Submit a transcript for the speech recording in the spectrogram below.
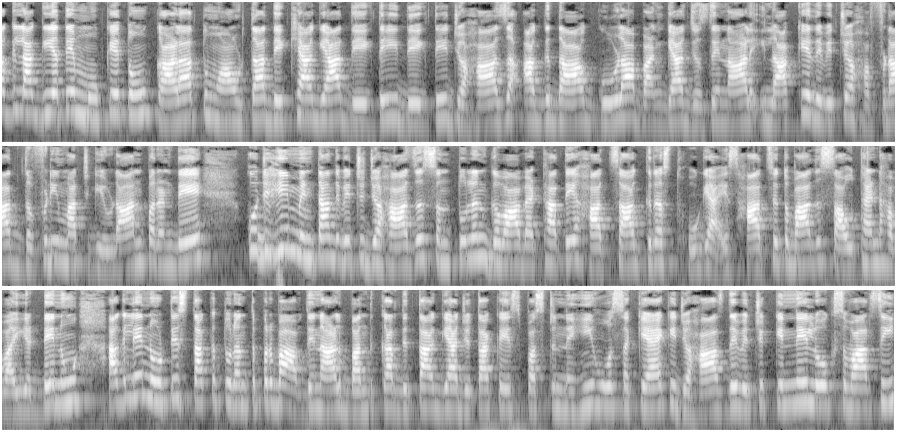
ਅੱਗ ਲੱਗ ਗਈ ਅਤੇ ਮੌਕੇ ਤੋਂ ਕਾਲਾ ਧੂਆਂ ਉੱਡਦਾ ਦੇਖਿਆ ਗਿਆ। ਦੇਖਦੇ ਹੀ ਦੇਖਦੇ ਜਹਾਜ਼ ਅੱਗ ਦਾ ਗੋਲਾ ਬਣ ਗਿਆ, ਜਿਸ ਦੇ ਨਾਲ ਇਲਾਕੇ ਦੇ ਵਿੱਚ ਹਫੜਾ ਦਫੜੀ ਮਚ ਗਈ। ਉਡਾਨ ਭਰਨ ਦੇ ਕੁਝ ਹੀ ਮਿੰਟਾਂ ਦੇ ਵਿੱਚ ਜਹਾਜ਼ ਸੰਤੁਲਨ ਗਵਾ ਬੈਠਾ ਤੇ ਹਾਦਸਾ ਗ੍ਰਸਤ ਹੋ ਗਿਆ। ਇਸ ਹਾਦਸੇ ਤੋਂ ਬਾਅਦ ਸਾਊਥ ਐਂਡ ਹਵਾਈ ਅੱਡੇ ਨੂੰ ਅਗਲੇ ਨੋਟਿਸ ਤੱਕ ਤੁਰੰਤ ਪ੍ਰਭਾਵ ਦੇ ਨਾਲ ਬੰਦ ਕਰ ਦਿੱਤਾ ਗਿਆ ਜਿ ਤੱਕ ਇਹ ਸਪਸ਼ਟ ਨਹੀਂ ਹੋ ਸਕਿਆ ਹੈ ਕਿ ਜਹਾਜ਼ ਦੇ ਵਿੱਚ ਕਿੰਨੇ ਲੋਕ ਸਵਾਰ ਸੀ।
